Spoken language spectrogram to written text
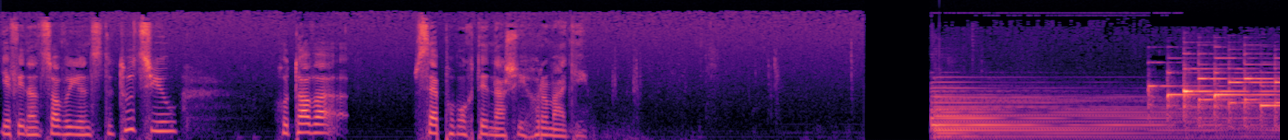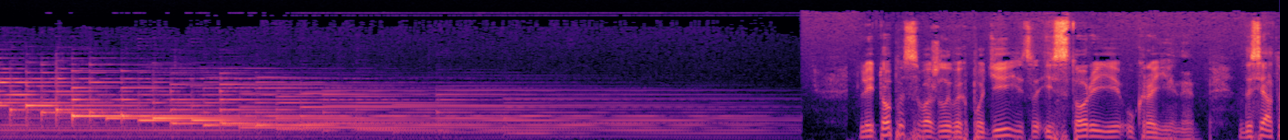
є фінансовою інституцією, готова все допомогти нашій громаді. Літопис важливих подій з історії України. 10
